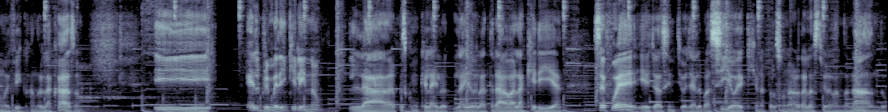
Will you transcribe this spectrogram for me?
modificando la casa. Y el primer inquilino, la, pues como que la, la idolatraba, la quería, se fue y ella sintió ya el vacío de que una persona, ¿verdad?, la estuviera abandonando.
